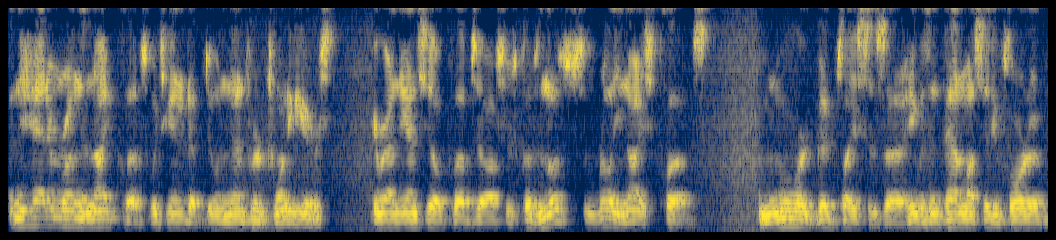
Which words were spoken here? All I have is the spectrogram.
and they had him run the nightclubs, which he ended up doing then for 20 years. He ran the NCO clubs, the officers clubs, and those are some really nice clubs. I mean, we were good places. Uh, he was in Panama City, Florida,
